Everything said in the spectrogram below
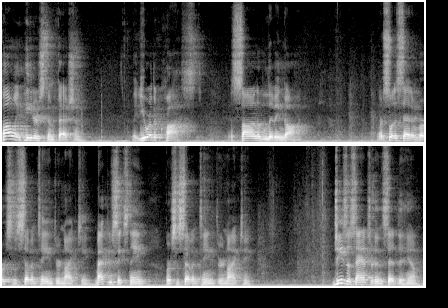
Following Peter's confession that you are the Christ, the Son of the living God. Notice what is said in verses 17 through 19. Matthew 16, verses 17 through 19. Jesus answered and said to him,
